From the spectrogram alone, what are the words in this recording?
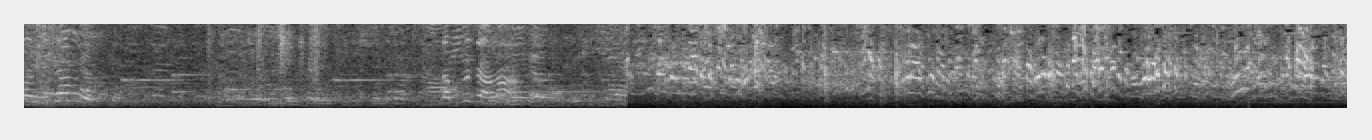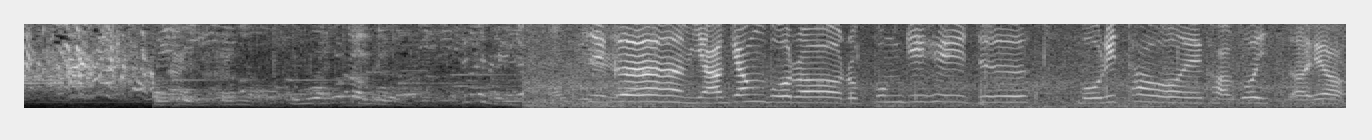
난 이상한 거 없어. 나쁘지 않아. 지금 야경 보러 롯봉기 힐즈 모리타워에 가고 있어요.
